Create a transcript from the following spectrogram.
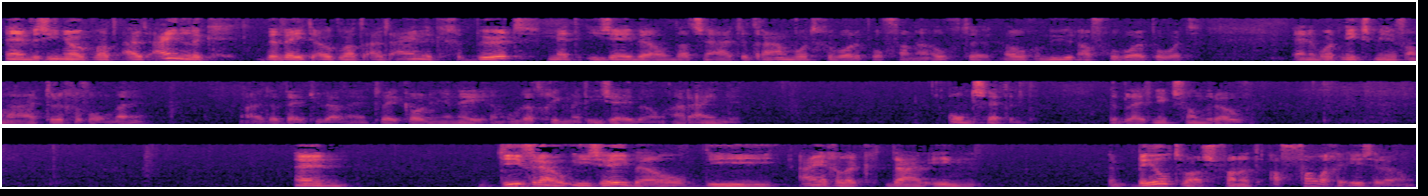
En we zien ook wat uiteindelijk, we weten ook wat uiteindelijk gebeurt met Izebel. Dat ze uit het raam wordt geworpen of van een hoge muur afgeworpen wordt. En er wordt niks meer van haar teruggevonden. Hè? Dat weet u wel, hè? 2 Koningen 9, hoe dat ging met Izebel, haar einde. Ontzettend. Er bleef niks van erover. En die vrouw Izebel, die eigenlijk daarin een beeld was van het afvallige Israël,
